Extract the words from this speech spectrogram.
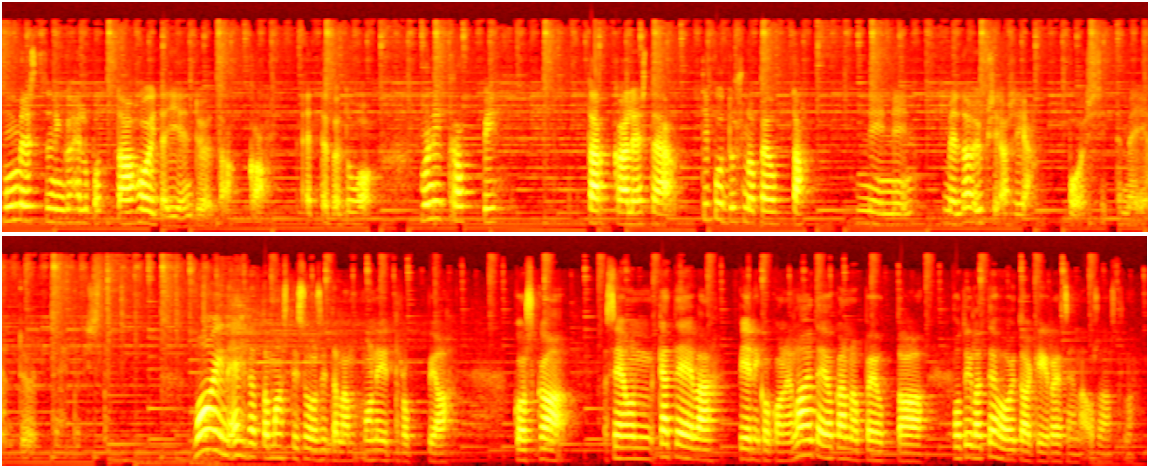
Mun mielestä se niin helpottaa hoitajien työtaakkaa. Että kun tuo monitroppi tarkkailee sitä tiputusnopeutta, niin, niin meiltä on yksi asia pois sitten meidän työtehtävistä. Voin ehdottomasti suositella monitroppia, koska se on kätevä pienikokoinen laite, joka nopeuttaa potilaiden hoitoa kiireisellä osastolla.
